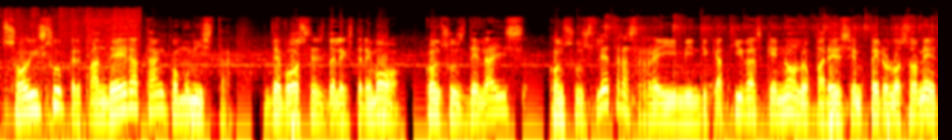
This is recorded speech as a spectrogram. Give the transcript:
Soy súper fan de Era tan comunista, de Voces del Extremo, con sus delays, con sus letras reivindicativas que no lo parecen pero lo sonet.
